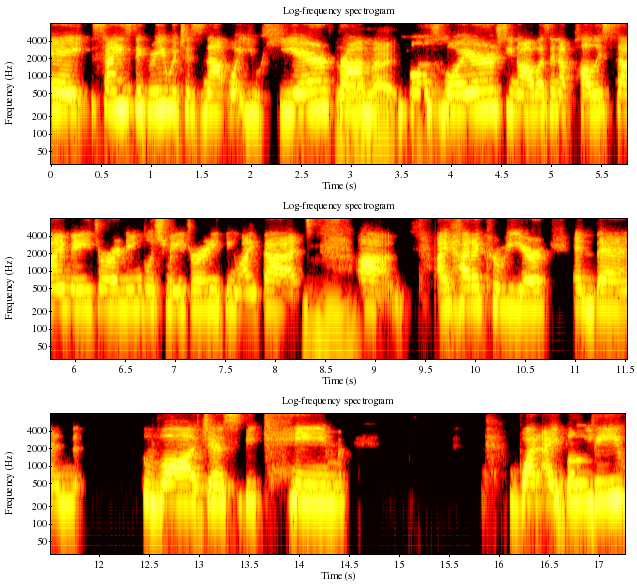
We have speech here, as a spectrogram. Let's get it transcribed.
a science degree, which is not what you hear from right. most lawyers. You know, I wasn't a poli sci major or an English major or anything like that. Mm-hmm. Um, I had a career, and then law just became what I believe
